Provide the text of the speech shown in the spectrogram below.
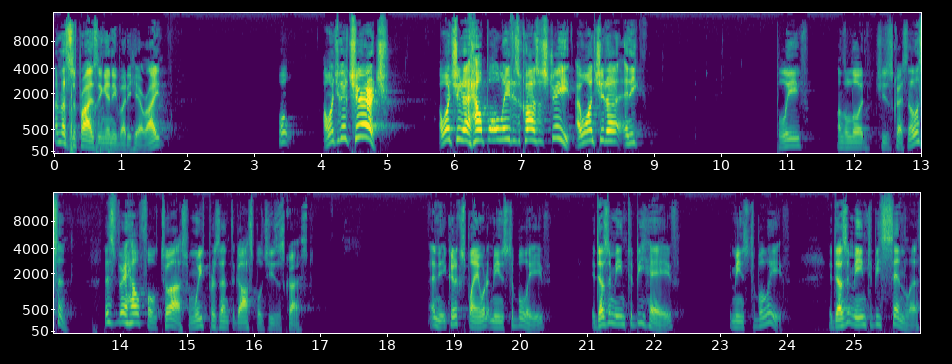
I'm not surprising anybody here, right? Well, I want you to go to church. I want you to help old ladies across the street. I want you to, and he, believe on the Lord Jesus Christ. Now, listen, this is very helpful to us when we present the gospel of Jesus Christ. And you can explain what it means to believe. It doesn't mean to behave, it means to believe. It doesn't mean to be sinless,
